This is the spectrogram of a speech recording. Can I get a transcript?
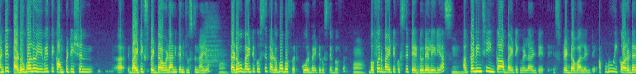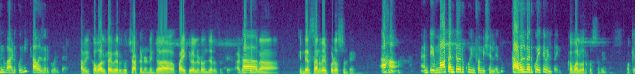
అంటే తడోబాలో ఏవైతే కాంపిటీషన్ బయటికి స్ప్రెడ్ అవ్వడానికి అని చూస్తున్నాయో. తడవ బయటకు వస్తే తడోబా బఫర్ కోర్ బయటకు వస్తే బఫర్ బఫర్ బయటకు వస్తే టెరిటోరియల్ ఏరియాస్. అక్కడి నుంచి ఇంకా బయటికి వెళ్ళాలంటే స్ప్రెడ్ అవ్వాలంటే అప్పుడు ఈ కారిడార్ని వాడుకొని కావల్ వరకు వెళ్తారు అవి కవాల్ టైగర్ వచ్చి అక్కడ నుండి ఇంకా పైకి వెళ్ళడం జరుగుతుంటాయి. అటు కిన్నెరసాన్ వైపు కూడా వస్తుంటాయి. ఆహా. అంటే మాకు అంతవరకు ఇన్ఫర్మేషన్ లేదు. కావల్ వరకు అయితే వెళ్తాయి. కవాల్ వరకు వస్తుంటాయి. ఓకే.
